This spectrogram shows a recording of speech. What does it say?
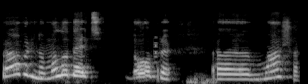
Правильно, молодець. Добре. Е, Маша.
